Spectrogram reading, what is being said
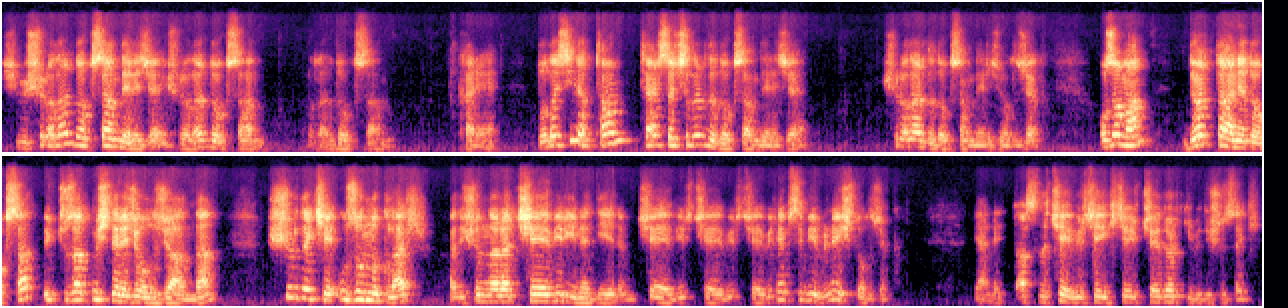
Şimdi şuralar 90 derece, şuralar 90, buralar 90 kare. Dolayısıyla tam ters açıları da 90 derece. Şuralar da 90 derece olacak. O zaman 4 tane 90 360 derece olacağından şuradaki uzunluklar hadi şunlara Ç1 yine diyelim. Ç1, Ç1, Ç1 hepsi birbirine eşit olacak. Yani aslında Ç1, Ç2, Ç3, Ç4 gibi düşünsek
